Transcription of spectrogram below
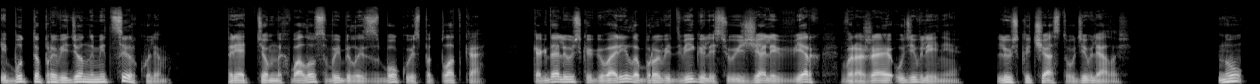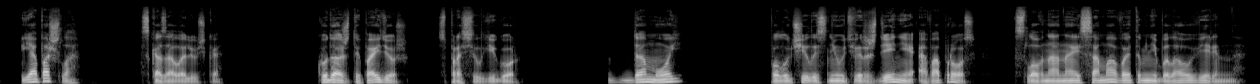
и будто проведенными циркулем. Прядь темных волос выбилась сбоку из-под платка. Когда Люська говорила, брови двигались, уезжали вверх, выражая удивление. Люська часто удивлялась. «Ну, я пошла», — сказала Люська. «Куда же ты пойдешь? спросил Егор. «Домой». Получилось не утверждение, а вопрос, словно она и сама в этом не была уверена.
